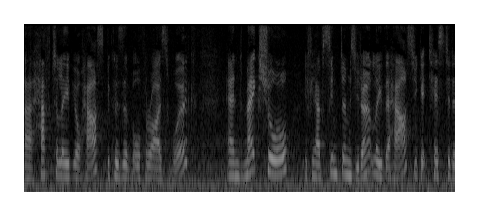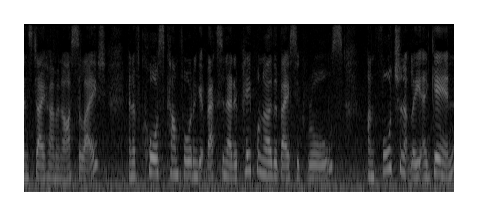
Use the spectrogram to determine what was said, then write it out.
uh, have to leave your house because of authorised work and make sure if you have symptoms you don't leave the house you get tested and stay home and isolate. And of course come forward and get vaccinated. People know the basic rules. Unfortunately again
